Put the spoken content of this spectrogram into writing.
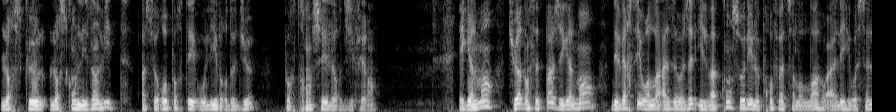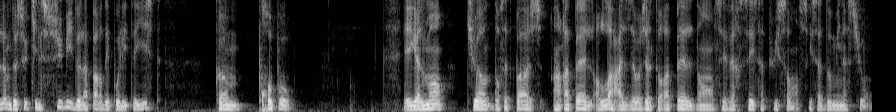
lorsque lorsqu'on les invite à se reporter au livre de Dieu pour trancher leurs différends. Également, tu as dans cette page également des versets où Allah il va consoler le prophète sallallahu alayhi wa sallam de ce qu'il subit de la part des polythéistes comme propos. Et également, tu as dans cette page un rappel, Allah Azza wa te rappelle dans ces versets sa puissance et sa domination.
